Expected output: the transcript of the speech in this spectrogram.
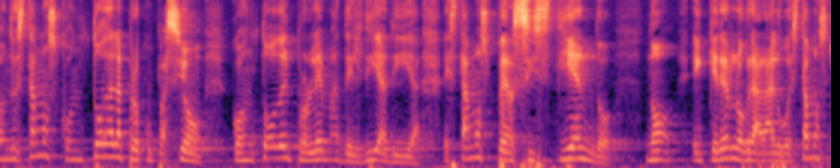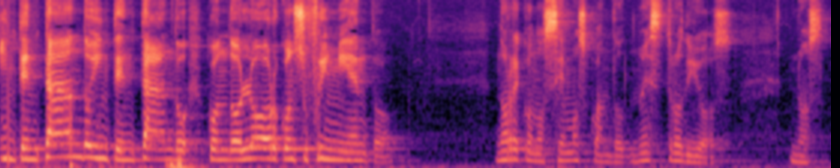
Cuando estamos con toda la preocupación, con todo el problema del día a día, estamos persistiendo, ¿no? en querer lograr algo, estamos intentando, intentando con dolor, con sufrimiento. No reconocemos cuando nuestro Dios nos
